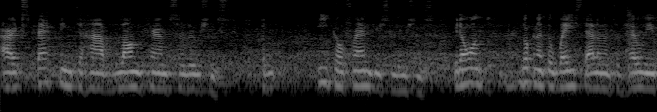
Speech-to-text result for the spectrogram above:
are expecting to have long-term solutions, eco-friendly solutions. We don't want looking at the waste elements of how we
